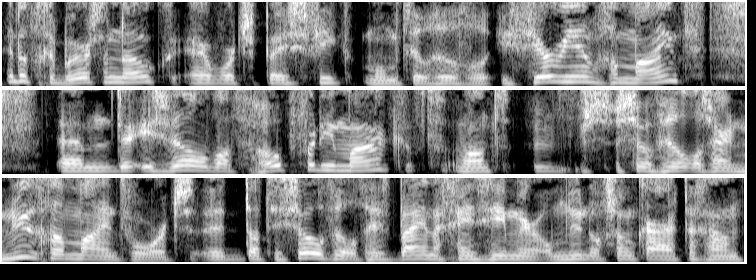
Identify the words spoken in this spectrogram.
En dat gebeurt dan ook. Er wordt specifiek momenteel heel veel Ethereum gemined. Um, er is wel wat hoop voor die markt, want zoveel als er nu gemined wordt, uh, dat is zoveel. Het heeft bijna geen zin meer om nu nog zo'n kaart te gaan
